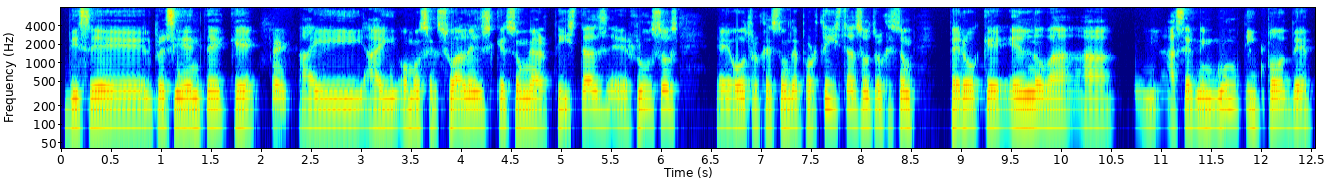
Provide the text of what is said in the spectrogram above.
dice el presidente que hay, hay homosexuales que son artistas eh, rusos, eh, otros que son deportistas, otros que son, pero que él no va a hacer ningún tipo de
